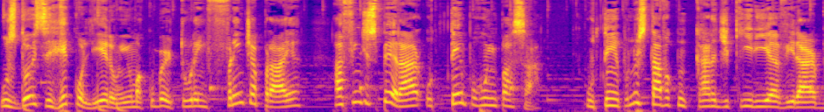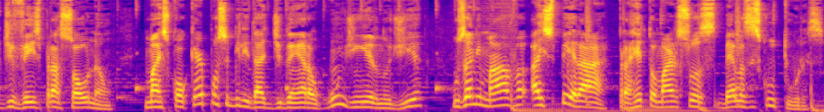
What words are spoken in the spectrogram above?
os dois se recolheram em uma cobertura em frente à praia a fim de esperar o tempo ruim passar. O tempo não estava com cara de que iria virar de vez para sol, não, mas qualquer possibilidade de ganhar algum dinheiro no dia os animava a esperar para retomar suas belas esculturas.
